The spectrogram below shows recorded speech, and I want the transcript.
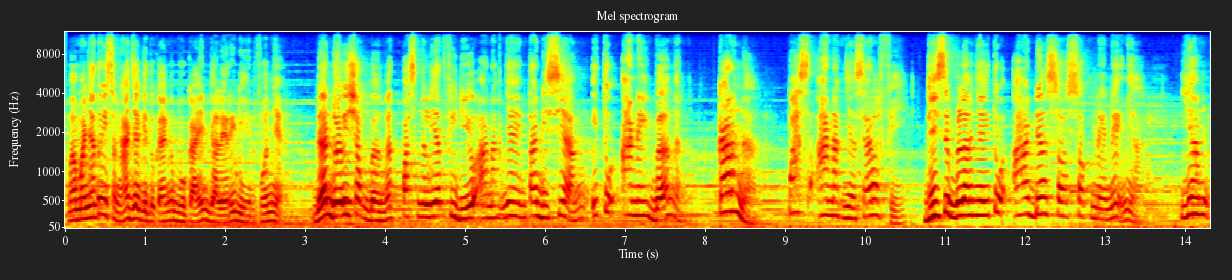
mamanya tuh iseng aja gitu kayak ngebukain galeri di handphonenya. Dan doi shock banget pas ngeliat video anaknya yang tadi siang itu aneh banget. Karena pas anaknya selfie, di sebelahnya itu ada sosok neneknya yang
